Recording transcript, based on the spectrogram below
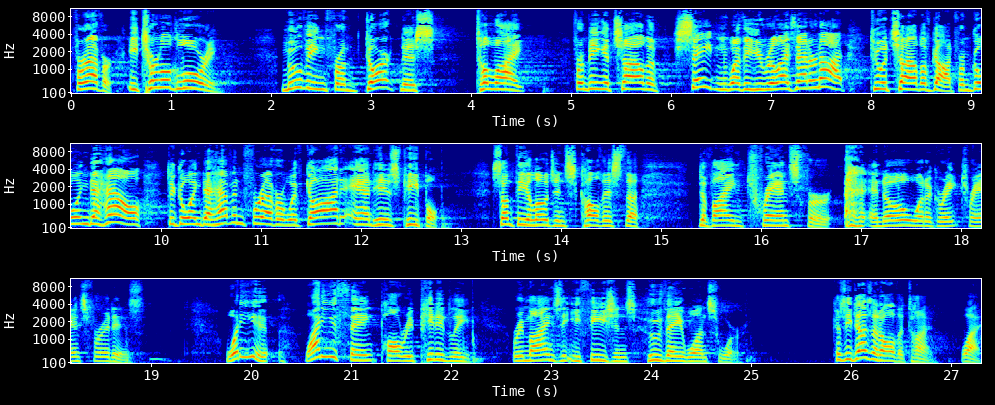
Forever. Eternal glory. Moving from darkness to light. from being a child of Satan, whether you realize that or not, to a child of God. From going to hell to going to heaven forever with God and his people. Some theologians call this the divine transfer. and oh, what a great transfer it is. What do you, why do you think Paul repeatedly reminds the Ephesians who they once were? Because he does it all the time. Why?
